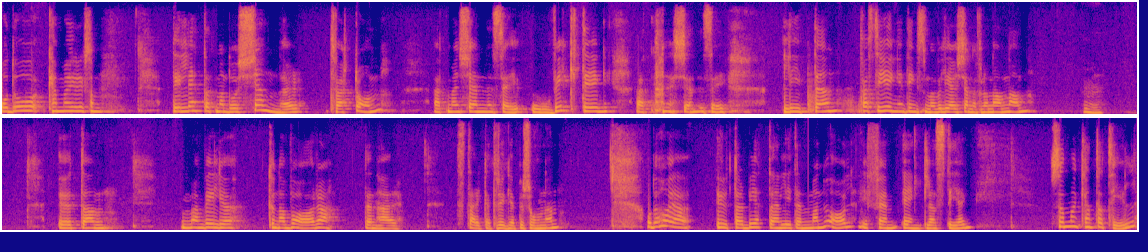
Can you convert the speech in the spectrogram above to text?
Och då kan man ju liksom... Det är lätt att man då känner tvärtom. Att man känner sig oviktig, att man känner sig liten. Fast det är ju ingenting som man vill erkänna för någon annan. Mm. Utan man vill ju kunna vara den här starka, trygga personen. Och då har jag utarbetat en liten manual i fem enkla steg som man kan ta till.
